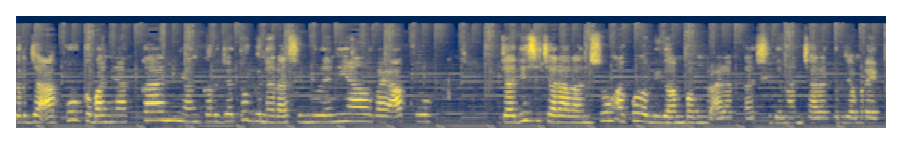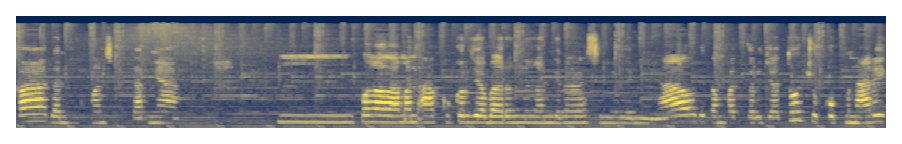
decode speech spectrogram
kerja aku kebanyakan yang kerja tuh generasi milenial kayak aku. Jadi secara langsung aku lebih gampang beradaptasi dengan cara kerja mereka dan lingkungan sekitarnya hmm, pengalaman aku kerja bareng dengan generasi milenial di tempat kerja tuh cukup menarik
